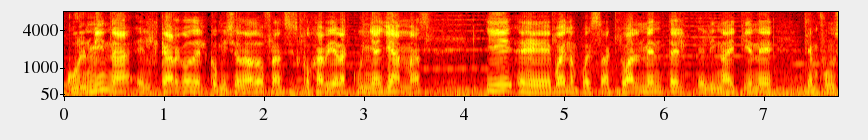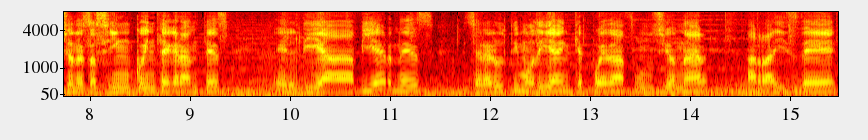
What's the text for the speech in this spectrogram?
culmina el cargo del comisionado Francisco Javier Acuña Llamas. Y eh, bueno, pues actualmente el, el, INAI tiene en funciones a cinco integrantes. El día viernes será el último día en que pueda funcionar a raíz de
